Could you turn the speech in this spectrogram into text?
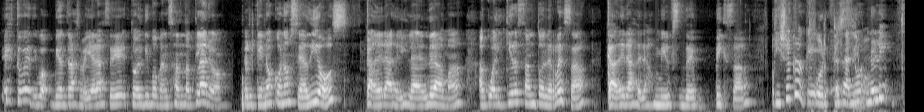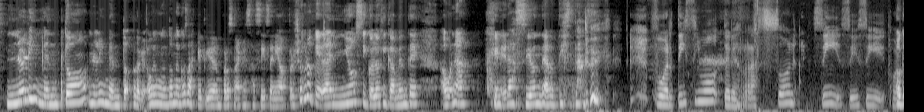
estuve tipo, mientras veía la serie, todo el tiempo pensando, claro, el que no conoce a Dios caderas de Isla del Drama, a cualquier santo le reza, caderas de las MILFs de Pixar. Y yo creo que, o sea, no, no, le, no le inventó, no le inventó, porque hay un montón de cosas que tienen personajes así diseñados, pero yo creo que dañó psicológicamente a una generación de artistas. Fuertísimo, tenés razón. Sí, sí, sí. Ok,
